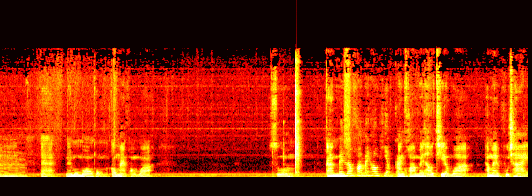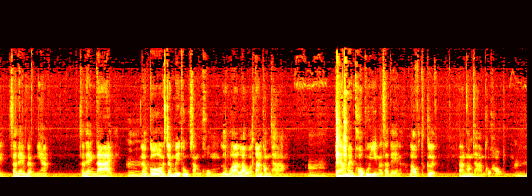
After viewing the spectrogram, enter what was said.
อืมมแต่ในมุมมองผมก็หมายความว่า ช่วง การมันเป็นเรื่องความไม่เท่าเทียมกัเป็นนความไม่เท่าเทียมว่าทำไมผู้ชายแสดงแบบเนี้ยแสดงได้อืมแล้วก็จะไม่ถูกสังคมหรือว่าเราตั้งคำถามอืมแต่ทำไมพอผู้หญิงมาแสดง เราเกิดตั้งคำถามกับเขาอืม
